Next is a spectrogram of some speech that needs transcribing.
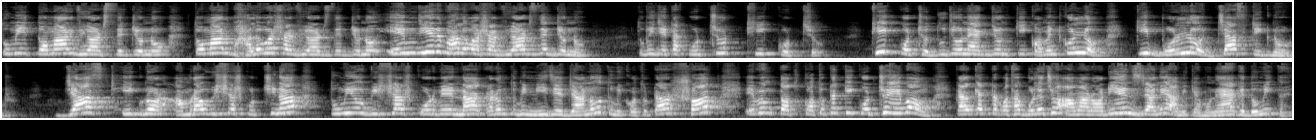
তুমি তোমার ভিউয়ার্সদের জন্য, তোমার ভালোবাসার ভিউয়ার্সদের জন্য এমজির ভালোবাসার ভিউয়ার্সদের জন্য, তুমি যেটা করছ, ঠিক করছ। ঠিক করছ। দুজন, একজন কি কমেন্ট করল, কি বলল জাস্ট ইগনোর জাস্ট ইগনোর আমরাও বিশ্বাস করছি না, তুমিও বিশ্বাস করবে না, কারণ তুমি নিজে জানো তুমি কতটা সৎ এবং কতটা কি করছ এবং কালকে একটা কথা বলেছ, আমার অডিয়েন্স জানে আমি কেমন, একদমই তাই।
